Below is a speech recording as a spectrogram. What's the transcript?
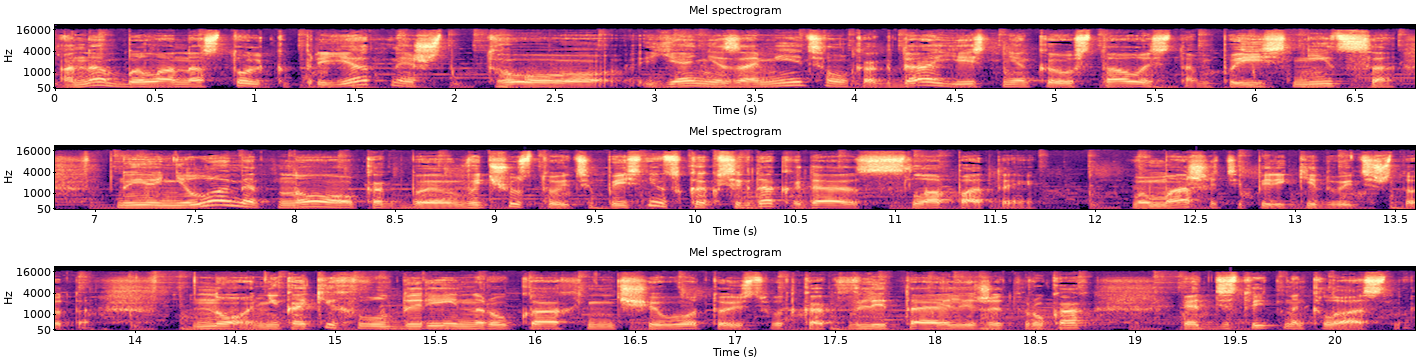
она была настолько приятной, что я не заметил, когда есть некая усталость, там, поясница. Ну, ее не ломят, но как бы вы чувствуете поясницу, как всегда, когда с лопатой вы машете, перекидываете что-то. Но никаких волдырей на руках, ничего. То есть, вот как влетая лежит в руках, это действительно классно.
